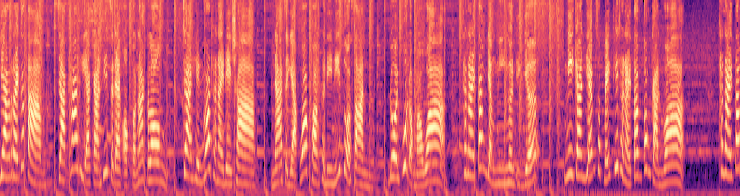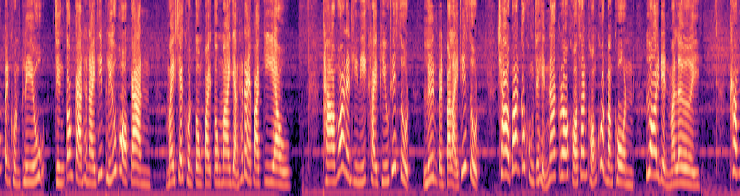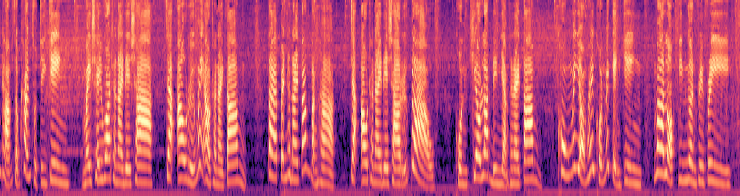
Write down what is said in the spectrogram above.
อย่างไรก็ตาม จากท่าทีอาการที่แสดงออกต่อหน้ากล้อง จะเห็นว่าทนายเดชา น่าจะอยากว่าความคดีนี้ตัวสัน่นโดยพูดออกมาว่า ทนายตั้มยังมีเงินอีกเยอะ มีการแย้มสเปคที่ทนายตั้มต้องการว่า ทนายตั้มเป็นคนพลิ้ว จึงต้องการทนายที่พลิ้วพอกัน ไม่ใช่คนตรงไปตรงมาอย่างทนายปาเกียว ถามว่าในทีนี้ใครพิ้วที่สุด ลื่นเป็นปลาไหลที่สุด ชาวบ้านก็คงจะเห็นหน้ากรอคอสั้นของคนบางคน ลอยเด่นมาเลยคำถามสำคัญสุดจริง ๆ ไม่ใช่ว่าทนายเดชา จะเอาหรือไม่เอาทนายตั้มแต่เป็นทนายตั้มต่างหาก จะเอาทนายเดชาหรือเปล่า คนเคี่ยวลากดินอย่างทนายตั้มคงไม่ยอมให้คนไม่เก่งจริง มาหลอกกินเงินฟรีๆ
